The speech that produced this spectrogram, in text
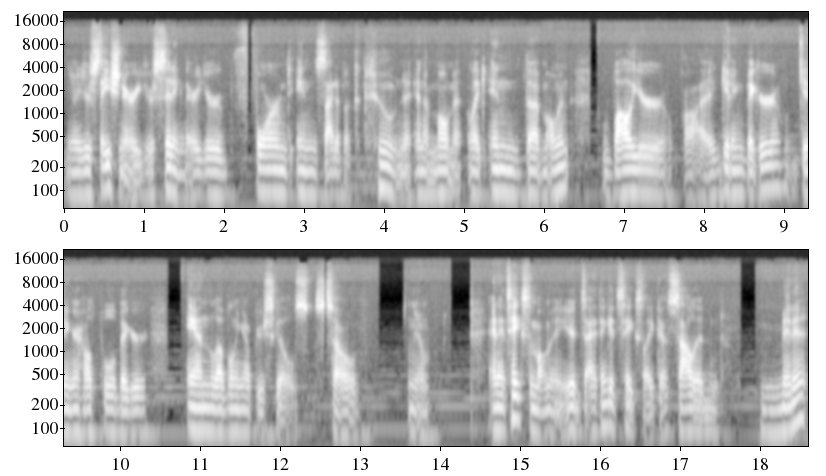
you know you're stationary you're sitting there you're formed inside of a cocoon in a moment like in the moment while you're uh, getting bigger getting your health pool bigger and leveling up your skills. So you know and it takes a moment. It's, i think it takes like a solid minute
